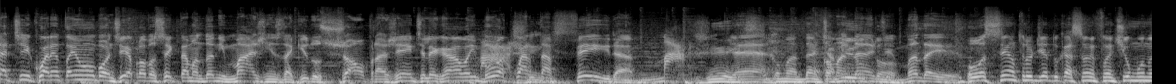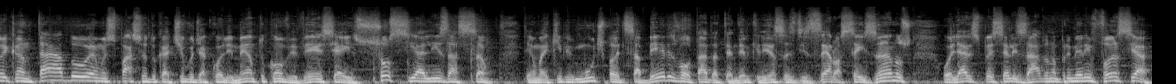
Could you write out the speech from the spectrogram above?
Sete e quarenta e um, bom dia pra você que tá mandando imagens daqui do sol pra gente, legal, hein? Boa quarta-feira. Imagens. É. Comandante Comandante, Hamilton. manda aí. O Centro de Educação Infantil Mundo Encantado é um espaço educativo de acolhimento, convivência e socialização. Tem uma equipe múltipla de saberes voltada a atender crianças de 0 a 6 anos, olhar especializado na primeira infância.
